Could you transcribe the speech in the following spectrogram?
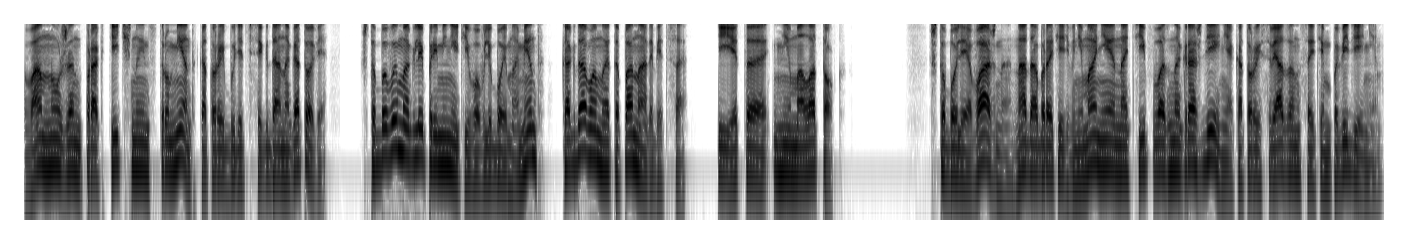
вам нужен практичный инструмент, который будет всегда наготове, чтобы вы могли применить его в любой момент, когда вам это понадобится. И это не молоток. Что более важно, надо обратить внимание на тип вознаграждения, который связан с этим поведением.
